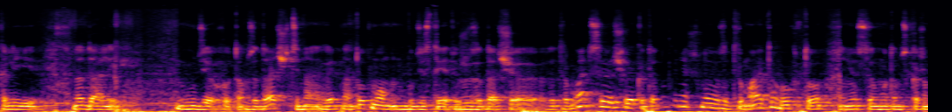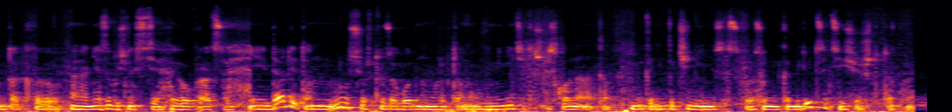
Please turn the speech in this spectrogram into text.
калі надалей будзе яго там задачи ці на гэта на тот момант будзе стаять уже задача затрымаць свого человека то ну конечно затрымае того хто нанёс ему там скажем так незручнасці его працы і далі там ну все что загодна может там вменіць это ж складана там не подчинение со супрацоўніка міліцыі ці еще что такое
